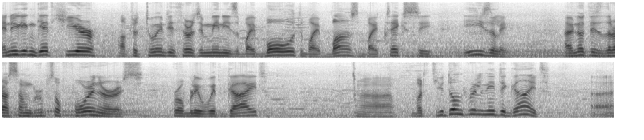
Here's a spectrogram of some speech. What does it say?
And you can get here after 20-30 minutes by boat, by bus, by taxi, easily. I've noticed there are some groups of foreigners, probably with guide, uh, but you don't really need a guide uh,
